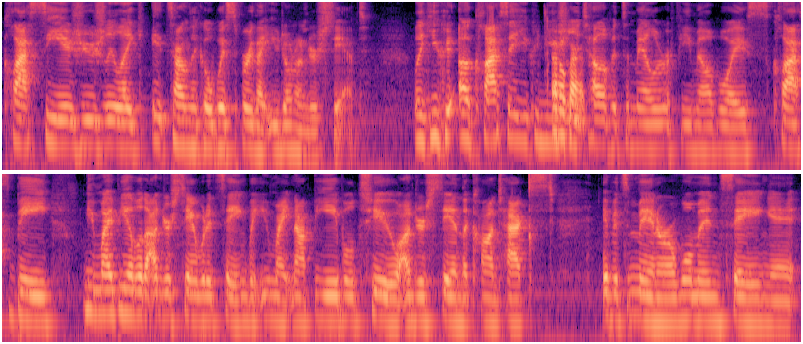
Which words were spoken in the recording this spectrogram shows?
Class C is usually like it sounds like a whisper that you don't understand. Like you could a class A you can oh, usually Okay. tell if it's a male or a female voice. Class B you might be able to understand what it's saying, but you might not be able to understand the context if it's a man or a woman saying it,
